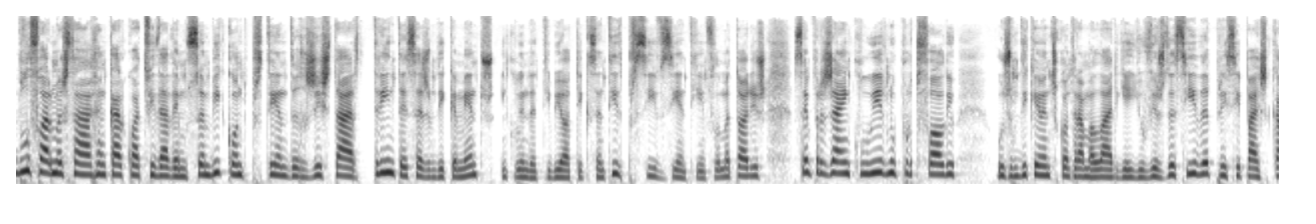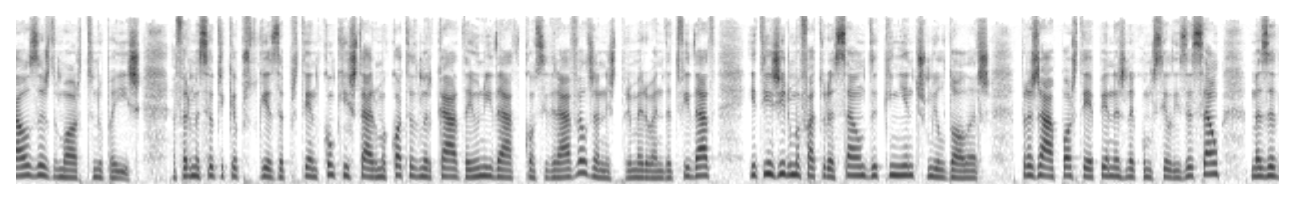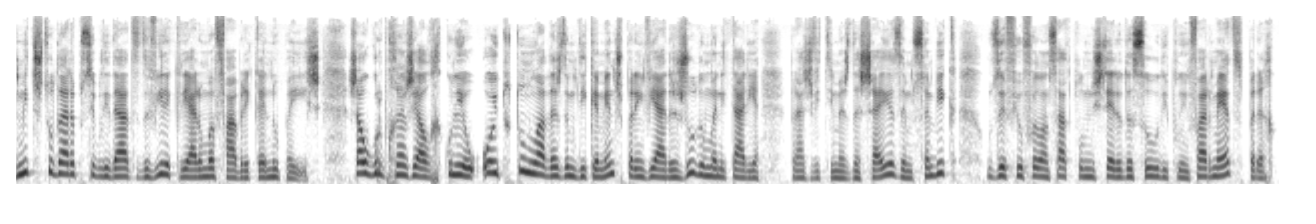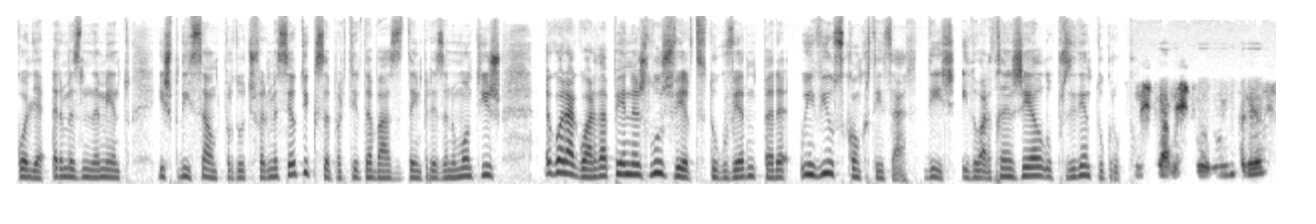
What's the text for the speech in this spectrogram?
A Blue Pharma está a arrancar com a atividade em Moçambique, onde pretende registar 36 medicamentos, incluindo antibióticos, antidepressivos e anti-inflamatórios, sem para já incluir no portfólio os medicamentos contra a malária e o vírus da SIDA, principais causas de morte no país. A farmacêutica portuguesa pretende conquistar uma cota de mercado em unidade considerável, já neste primeiro ano de atividade, e atingir uma faturação de 500 mil dólares. Para já a aposta é apenas na comercialização, mas admite estudar a possibilidade de vir a criar uma fábrica no país. Já o Grupo Rangel recolheu 8 toneladas de medicamentos para enviar ajuda humanitária para as vítimas das cheias em Moçambique. O desafio foi lançado pelo Ministério da Saúde e pelo Infarmed para recolha, armazenamento e expedição aquisição de produtos farmacêuticos a partir da base da empresa no Montijo, agora aguarda apenas luz verde do governo para o envio se concretizar, diz Eduardo Rangel, o presidente do grupo. Mostramos todo o interesse,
